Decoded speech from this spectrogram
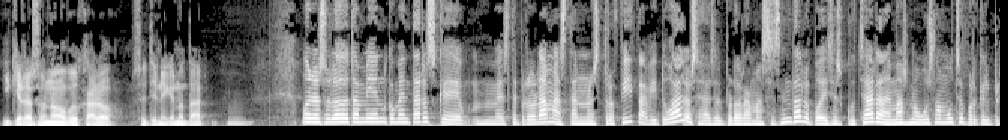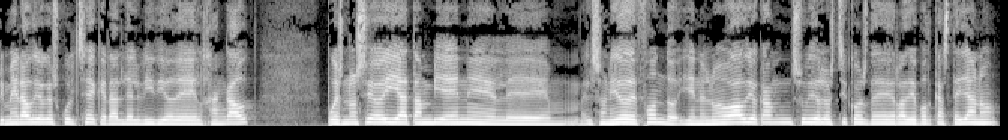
y quieras o no, pues claro, se tiene que notar. Bueno, solo también comentaros que mm, este programa está en nuestro feed habitual, o sea, es el programa 60, lo podéis escuchar. Además, me gusta mucho porque el primer audio que escuché, que era el del vídeo del Hangout, pues no se oía tan bien el, eh, el sonido de fondo. Y en el nuevo audio que han subido los chicos de Radio Podcastellano,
